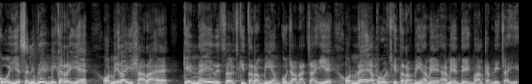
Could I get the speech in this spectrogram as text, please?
को ये सेलिब्रेट भी कर रही है और मेरा इशारा है कि नए रिसर्च की तरफ़ भी हमको जाना चाहिए और नए अप्रोच की तरफ़ भी हमें हमें देखभाल करनी चाहिए।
